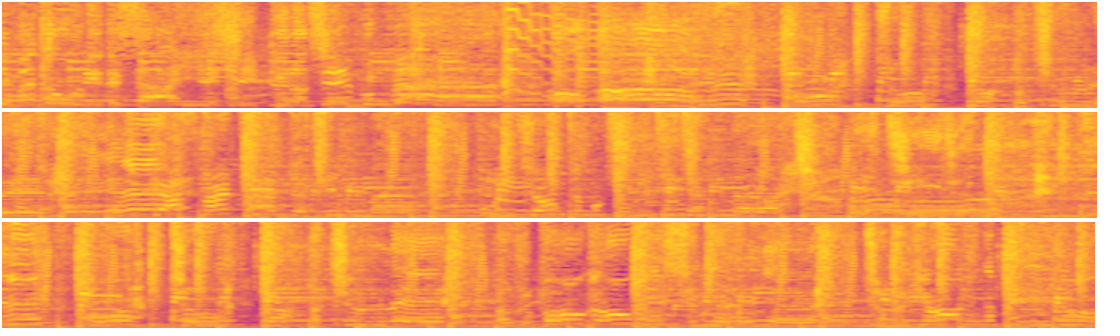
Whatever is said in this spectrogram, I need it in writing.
하지만 우리들 사이에 시끄러운 침묵만 oh, 한늘좀더 어줄래 모두 가슴을 닫아지만 우리 점점 멍청해지잖아. 한늘좀더 어줄래 얼굴 보고 미션 날려 정말 연애 난 필요 없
